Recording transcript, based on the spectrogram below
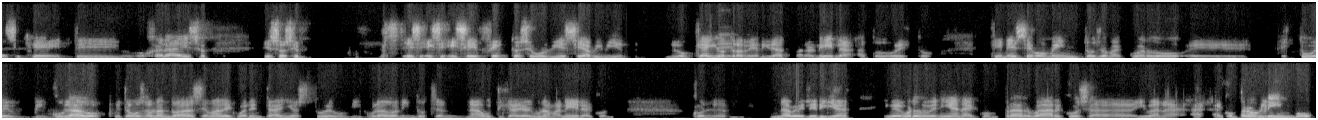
Así que este, ojalá eso, eso se, ese, ese efecto se volviese a vivir. Lo que hay otra realidad paralela a todo esto, que en ese momento, yo me acuerdo, eh, estuve vinculado, estamos hablando hace más de 40 años, estuve vinculado a la industria náutica de alguna manera con, con una velería, y me acuerdo que venían a comprar barcos, iban a, comprar un limbo,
